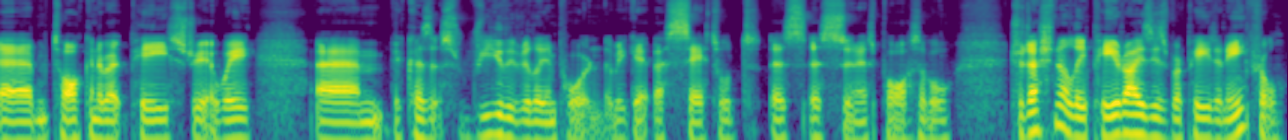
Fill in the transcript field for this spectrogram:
um, talking about pay straight away um, because it's really really important that we get this settled as, as soon as possible. Traditionally pay rises were paid in april.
